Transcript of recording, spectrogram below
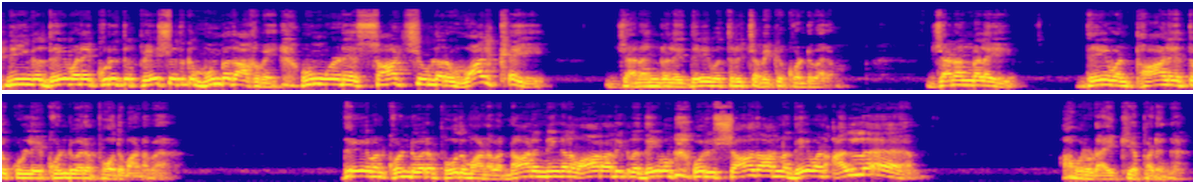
நீங்கள் தேவனை குறித்து பேசுவதற்கு முன்பதாகவே உங்களுடைய சாட்சி உள்ள ஒரு வாழ்க்கை ஜனங்களை தெய்வ திருச்சபைக்கு கொண்டு வரும். ஜனங்களை தேவன் பாளையத்துக்குள்ளே கொண்டு வர போதுமானவர். தேவன் கொண்டு வர போதுமானவர். நானும் நீங்களும் ஆராதிக்கிற தெய்வம் ஒரு சாதாரண தேவன் அல்ல. அவரோடு ஐக்கியப்படுங்கள்.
